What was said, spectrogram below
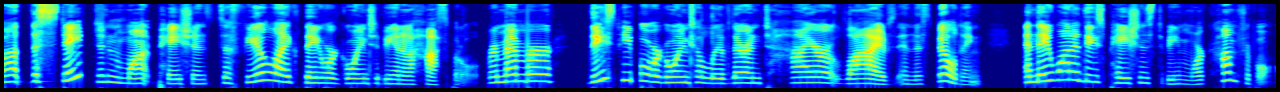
but the state didn't want patients to feel like they were going to be in a hospital. Remember, these people were going to live their entire lives in this building, and they wanted these patients to be more comfortable.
